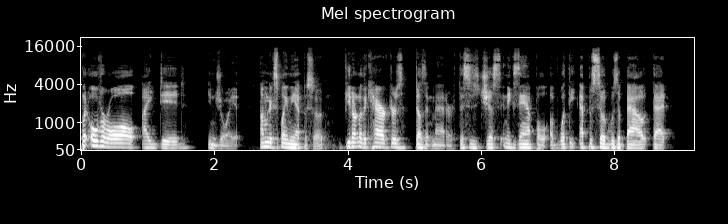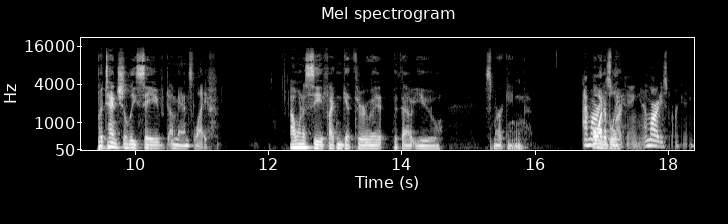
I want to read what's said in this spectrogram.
but overall, I did enjoy it. I'm going to explain the episode. If you don't know the characters, doesn't matter. This is just an example of what the episode was about that potentially saved a man's life. I want to see if I can get through it without you smirking. I'm already Audibly. smirking. I'm already smirking.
